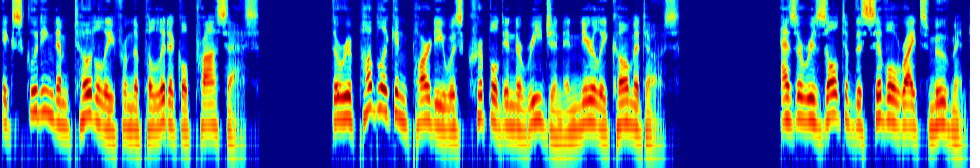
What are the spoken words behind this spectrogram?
excluding them totally from the political process. The Republican Party was crippled in the region and nearly comatose. As a result of the civil rights movement,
